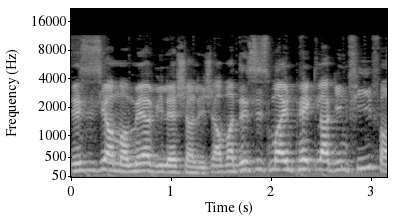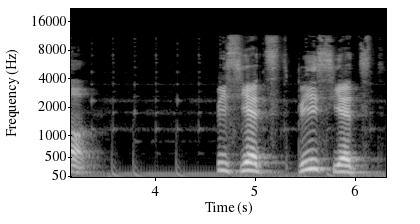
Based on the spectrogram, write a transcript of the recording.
Das ist ja mal mehr wie lächerlich. Aber das ist mein Packlack in FIFA. Bis jetzt. Bis jetzt.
